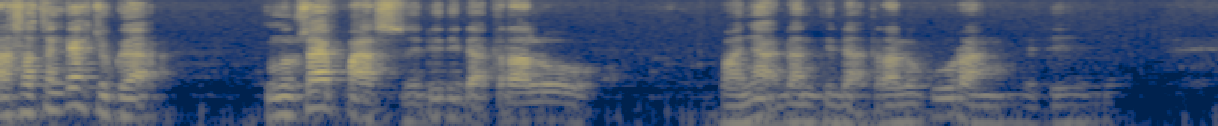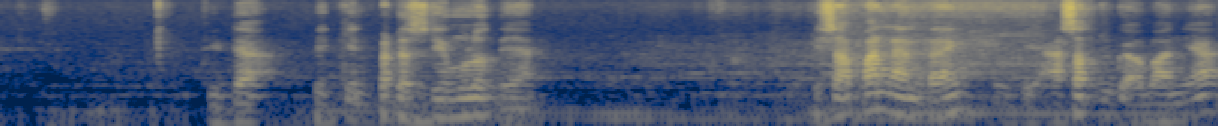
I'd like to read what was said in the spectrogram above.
Rasa cengkeh juga menurut saya pas jadi tidak terlalu banyak dan tidak terlalu kurang. Jadi tidak bikin pedas di mulut ya. Isapan nenteng asap juga banyak.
